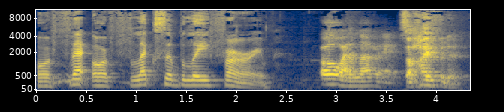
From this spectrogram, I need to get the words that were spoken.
or fe- or flexibly firm? Oh, I love it. It's a hyphenate.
